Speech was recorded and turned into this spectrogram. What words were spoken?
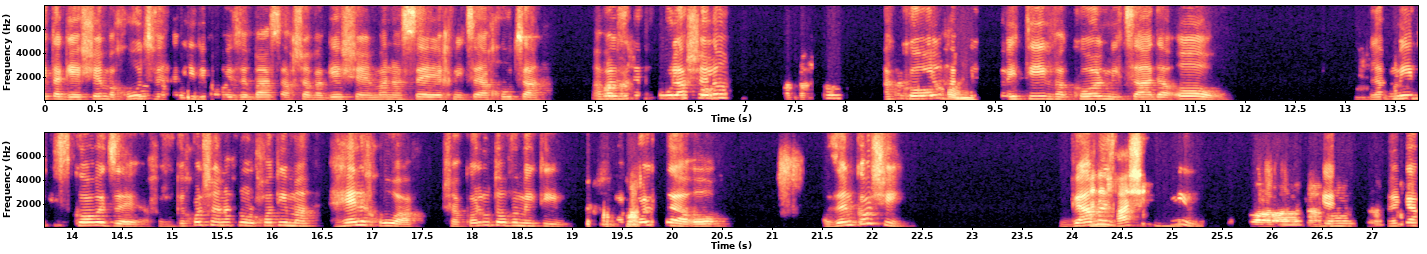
את הגשם בחוץ ולהגיד יואו איזה באסה עכשיו הגשם, מה נעשה, איך נצא החוצה, אבל זו פעולה שלו. הכל נכון. מיטיב הכל מצד האור. להעמיד לזכור את זה. ככל שאנחנו הולכות עם ההלך רוח, שהכל הוא טוב ומיטיב, הכל זה האור, אז אין קושי. גם אני יכולה ש... רגע,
